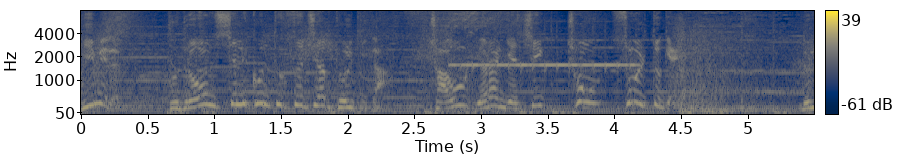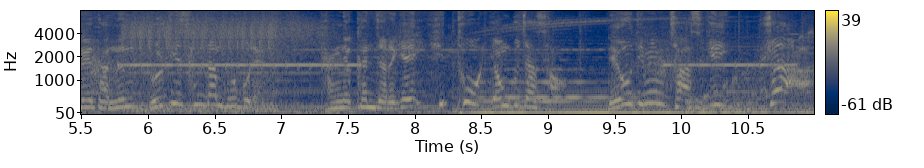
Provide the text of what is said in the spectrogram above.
비밀은 부드러운 실리콘 특수 지압 돌기가 좌우 11개씩 총 22개. 눈에 닿는 돌기 상단 부분엔 강력한 자력의 히토 연구자석 네오디밈 자석이 쫙!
